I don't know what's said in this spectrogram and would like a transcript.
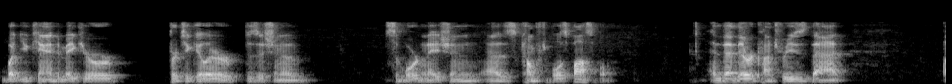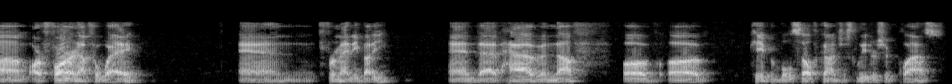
what you can to make your particular position of subordination as comfortable as possible. And then there are countries that um, are far enough away and from anybody and that have enough of a capable self-conscious leadership class,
